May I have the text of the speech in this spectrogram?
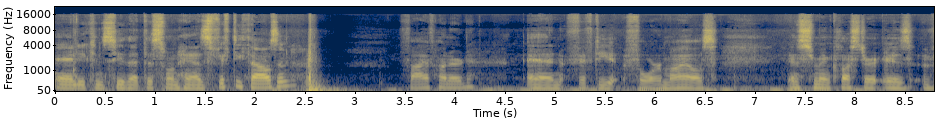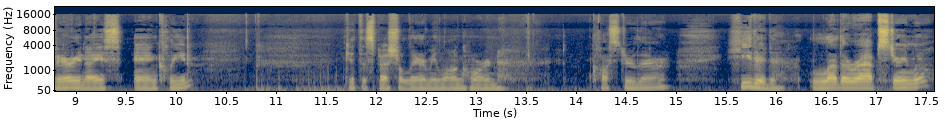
And you can see that this one has 50,554 miles. Instrument cluster is very nice and clean. Get the special Laramie Longhorn cluster there. Heated leather wrap steering wheel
